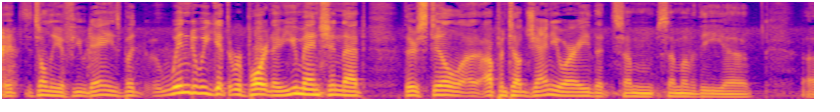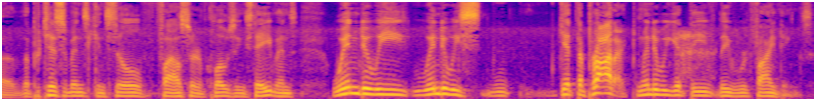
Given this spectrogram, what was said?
It, it's only a few days, but when do we get the report? Now you mentioned that there's still uh, up until January that some some of the uh, the participants can still file sort of closing statements. When do we when do we get the product? When do we get the the findings?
